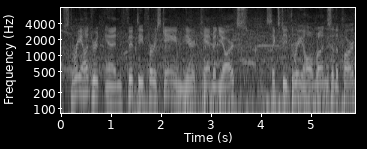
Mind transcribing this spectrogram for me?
His 351st game here at Camden Yards. 63 home runs in the park.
